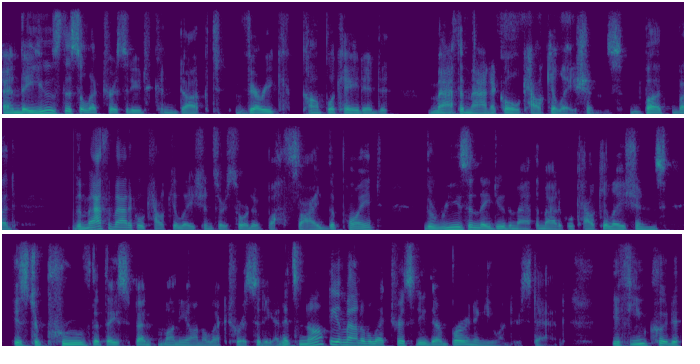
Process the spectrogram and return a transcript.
And they use this electricity to conduct very complicated mathematical calculations. But but the mathematical calculations are sort of beside the point. The reason they do the mathematical calculations is to prove that they spent money on electricity. And it's not the amount of electricity they're burning, you understand. If you could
